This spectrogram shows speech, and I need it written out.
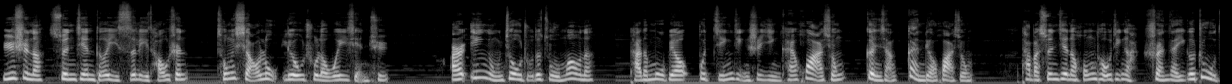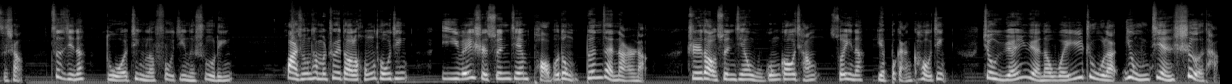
于是呢，孙坚得以死里逃生，从小路溜出了危险区。而英勇救主的祖茂呢，他的目标不仅仅是引开华雄，更想干掉华雄。他把孙坚的红头巾啊拴在一个柱子上，自己呢躲进了附近的树林。华雄他们追到了红头巾，以为是孙坚跑不动，蹲在那儿呢。知道孙坚武功高强，所以呢也不敢靠近，就远远的围住了，用箭射他。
